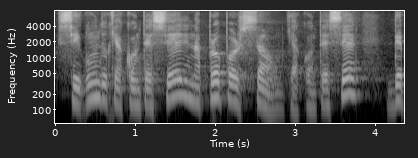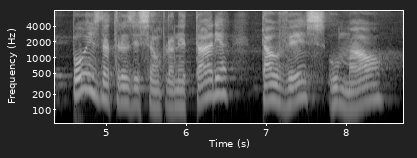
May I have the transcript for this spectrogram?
segundo o que acontecer e na proporção que acontecer, depois da transição planetária, talvez o mal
